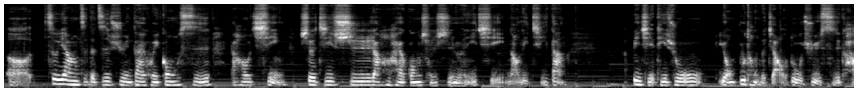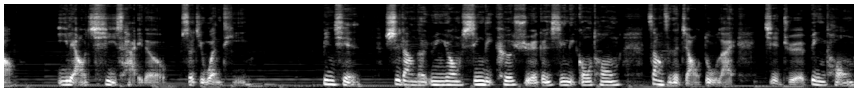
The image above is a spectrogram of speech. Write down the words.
呃这样子的资讯带回公司，然后请设计师，然后还有工程师们一起脑力激荡，并且提出用不同的角度去思考医疗器材的设计问题，并且。适当的运用心理科学跟心理沟通这样子的角度来解决病童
